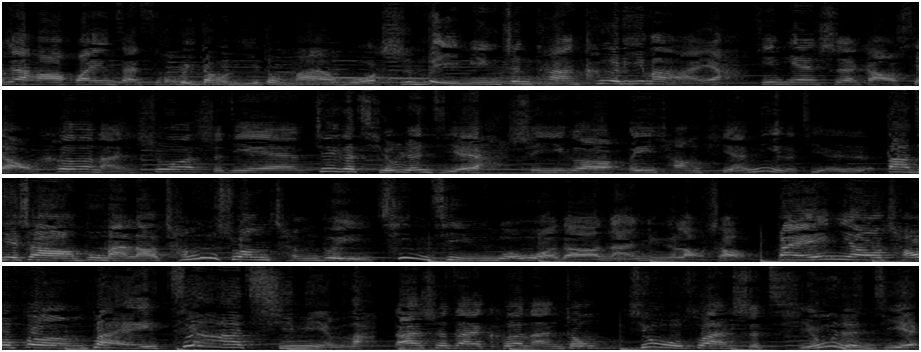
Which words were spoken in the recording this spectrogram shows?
家好，欢迎再次回到李动漫，我是伪名侦探柯里马呀。今天是搞笑柯南说时间。这个情人节呀，是一个非常甜蜜的节日，大街上布满了成双成对、卿卿我我的男女老少，百鸟朝凤，百家齐鸣啊。但是在柯南中，就算是情人节，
